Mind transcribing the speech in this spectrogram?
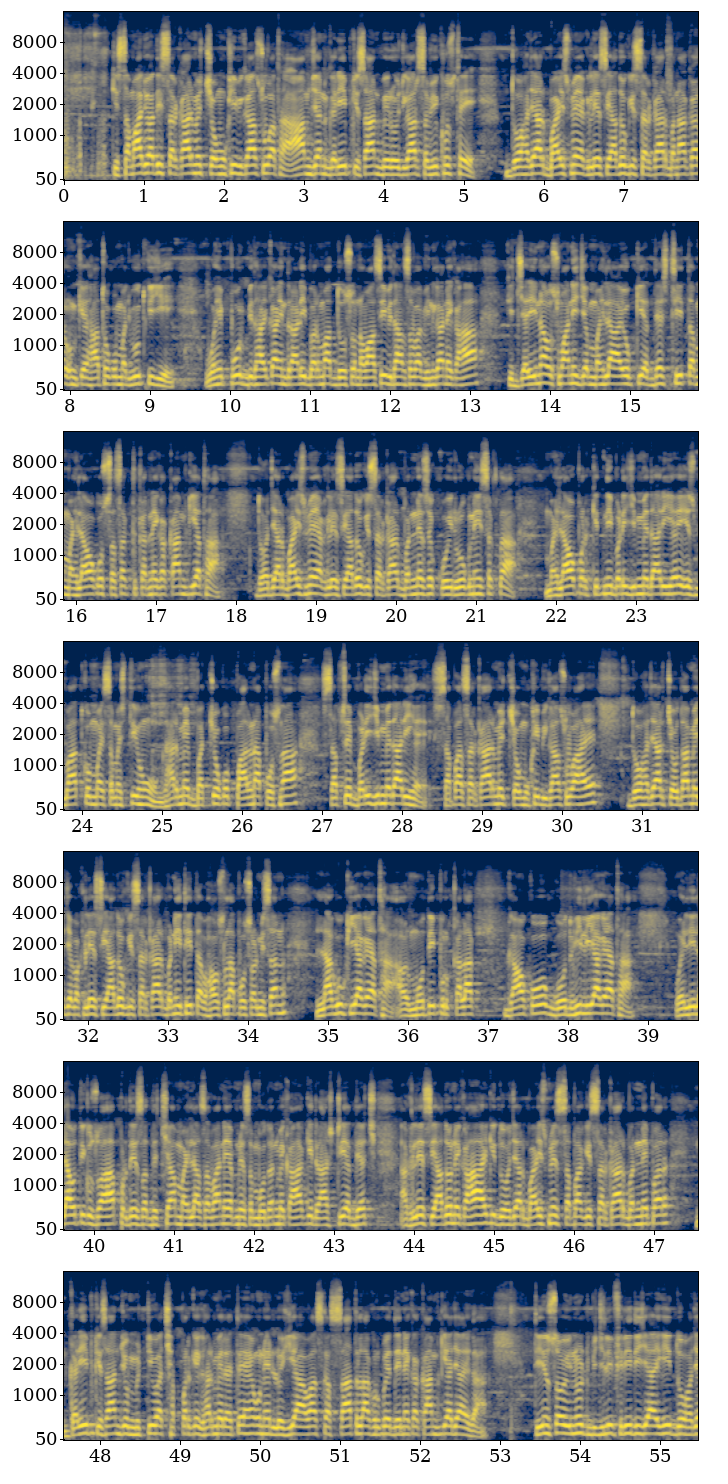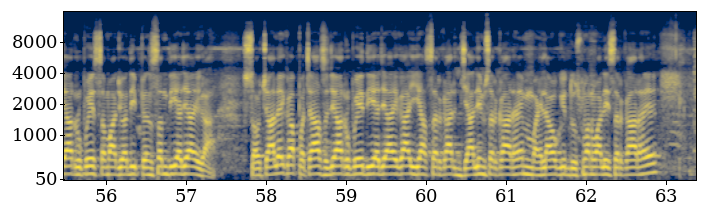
कि समाजवादी सरकार में चौमुखी विकास हुआ था। आम जन, गरीब, किसान, बेरोजगार सभी खुश थे। 2022 में अखिलेश यादव की सरकार बनाकर उनके हाथों को मज़बूत कीजिए। वहीं पूर्व विधायिका इंद्राणी वर्मा, दो सौ नवासी विधानसभा भिनगा ने कहा कि जरीना उस्मानी जब महिला आयोग की अध्यक्ष थी, तब महिलाओं को सशक्त करने का काम किया था। 2022 में अखिलेश यादव की सरकार बनने से कोई रोक नहीं सकता। महिलाओं पर कितनी बड़ी ज़िम्मेदारी है, इस बात को मैं समझती हूँ। घर में बच्चों को पालना पोसना सबसे बड़ी ज़िम्मेदारी है। सपा सरकार में चौमुखी विकास हुआ है। 2014 में जब अखिलेश यादव की सरकार बनी थी, तब हौसला पोषण मिशन लागू किया गया था और मोतीपुर कला गाँव को गोद भी लिया गया था। वहीं लीलावती कुशवाहा प्रदेश अध्यक्षा, महिला सभा ने अपने संबोधन में कहा कि राष्ट्रीय अध्यक्ष अखिलेश यादव ने कहा है कि 2022 में सपा की सरकार बनने पर गरीब किसान जो मिट्टी व छप्पर के घर में रहते हैं, उन्हें लोहिया आवास का सात लाख रुपये देने का काम किया जाएगा। 300 यूनिट बिजली फ्री दी जाएगी, दो हज़ार रुपये समाजवादी पेंशन दिया जाएगा। शौचालय का पचास हज़ार रुपये दिया जाएगा। यह सरकार जालिम सरकार है, महिलाओं की दुश्मन वाली सरकार है,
